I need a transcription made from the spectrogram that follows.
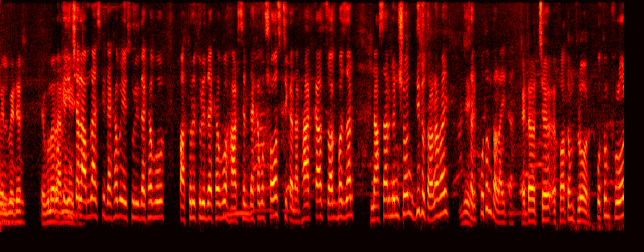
বেলভেটের এগুলো ইনশাআল্লাহ আমরা আজকে দেখাবো এই চুরি দেখাবো পাথরের চুরি দেখাবো হার্টসেট দেখাবো সহজ ঠিকানা ঢাকা চকবাজার নাসার মেনশন দ্বিতীয় তলা না ভাই। সরি প্রথম তলা এটা। এটা হচ্ছে প্রথম ফ্লোর প্রথম ফ্লোর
